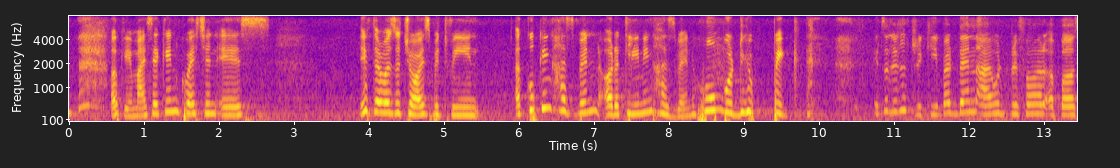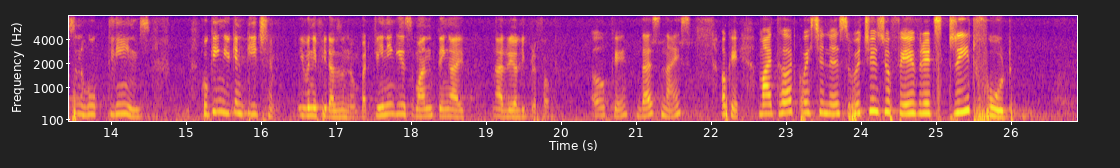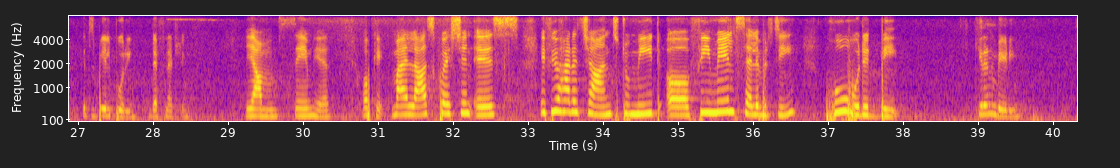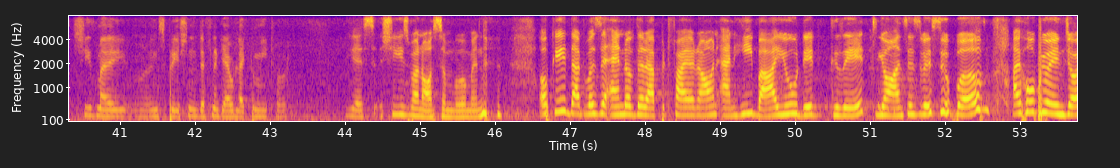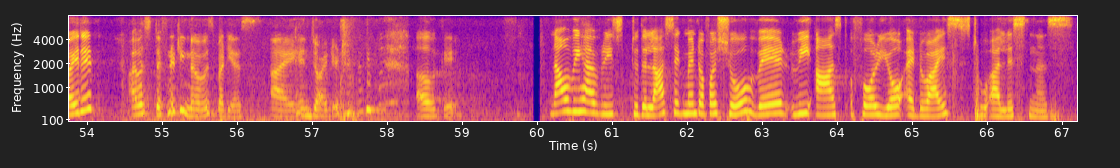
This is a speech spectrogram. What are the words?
okay, my second question is If there was a choice between a cooking husband or a cleaning husband, whom would you pick? It's a little tricky, but then I would prefer a person who cleans. Cooking, you can teach him, even if he doesn't know. But cleaning is one thing I, I really prefer. okay, that's nice. Okay, my third question is Which is your favorite street food? It's Bel Puri, definitely. Yum, same here. Okay, my last question is if you had a chance to meet a female celebrity, who would it be? Kiran Bedi, she's my uh, inspiration. Definitely, I would like to meet her. Yes, she's one awesome woman. okay, that was the end of the rapid fire round, and Hiba, you did great. Your answers were superb. I hope you enjoyed it. I was definitely nervous, but yes, I enjoyed it. Okay. Now we have reached to the last segment of our show where we ask for your advice to our listeners.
